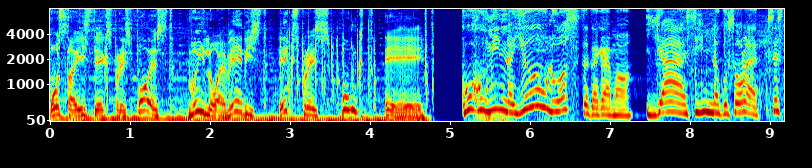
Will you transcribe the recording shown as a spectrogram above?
osta Eesti Ekspress poest või loe veebist ekspress.ee kuhu minna jõuluoste tegema? jää sinna, kus oled, sest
